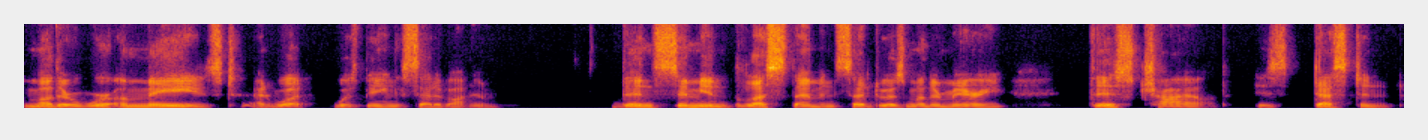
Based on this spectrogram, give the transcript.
mother were amazed at what was being said about him. Then Simeon blessed them and said to his mother Mary, This child is destined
